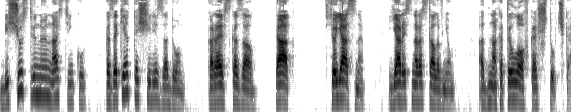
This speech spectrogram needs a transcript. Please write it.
Бесчувственную Настеньку казаки оттащили за дом. Караев сказал, «Так, все ясно». Ярость нарастала в нем. «Однако ты ловкая штучка.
